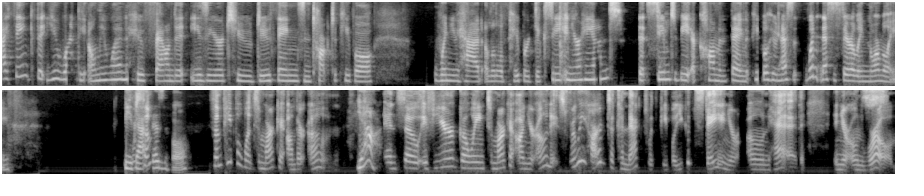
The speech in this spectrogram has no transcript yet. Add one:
I think that you weren't the only one who found it easier to do things and talk to people when you had a little paper Dixie in your hand. It seemed to be a common thing that people who nece- wouldn't necessarily normally be Well, that some- visible. some people went to market on their own Yeah. and so if you're going to market on your own it's really hard to connect with people you could stay in your own head in your own world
